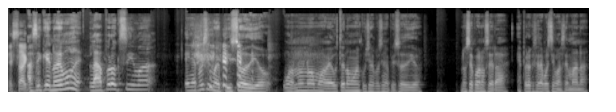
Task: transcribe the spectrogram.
Exacto. Así que nos vemos la próxima, en el próximo episodio. bueno, no nos vamos a ver, ustedes no van a escuchar el próximo episodio. No sé cuándo será. Espero que sea la próxima semana.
